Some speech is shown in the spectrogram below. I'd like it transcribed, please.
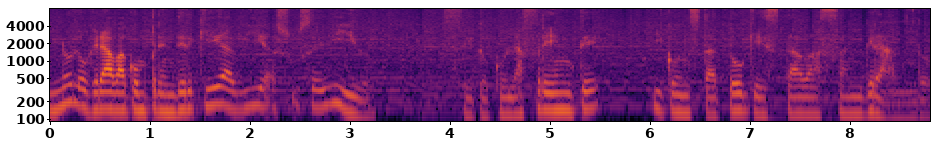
No lograba comprender qué había sucedido. Se tocó la frente y constató que estaba sangrando.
